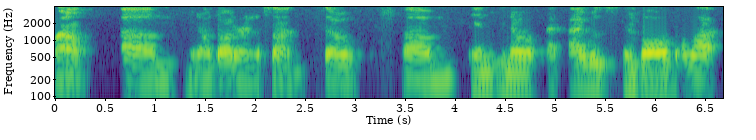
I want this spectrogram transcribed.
Wow. Um, you know, a daughter and a son. So um, and you know, I, I, was involved a lot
